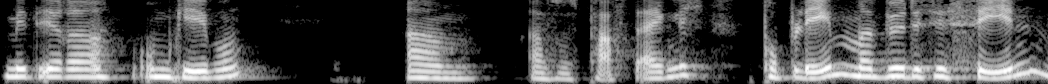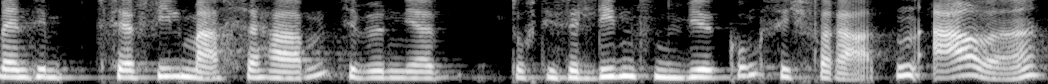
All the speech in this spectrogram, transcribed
mit ihrer Umgebung. Ähm, also es passt eigentlich. Problem, man würde sie sehen, wenn sie sehr viel Masse haben. Sie würden ja durch diese Linsenwirkung sich verraten. Aber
